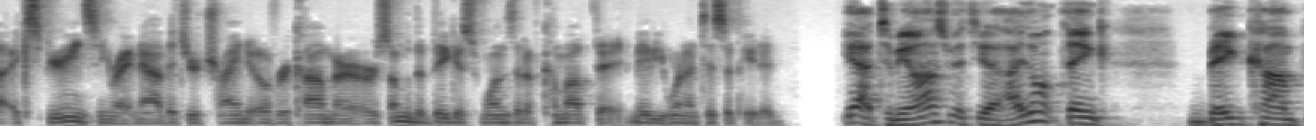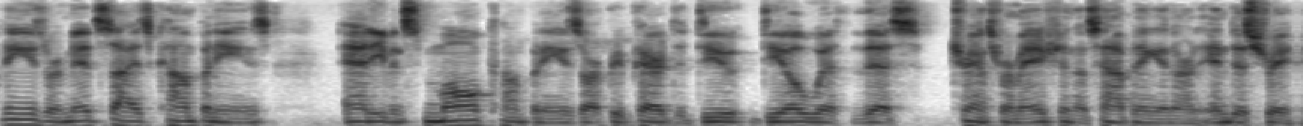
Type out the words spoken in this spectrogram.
uh, experiencing right now that you're trying to overcome, or, or some of the biggest ones that have come up that maybe weren't anticipated? Yeah, to be honest with you, I don't think big companies or mid-sized companies and even small companies are prepared to do deal with this transformation that's happening in our industry.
